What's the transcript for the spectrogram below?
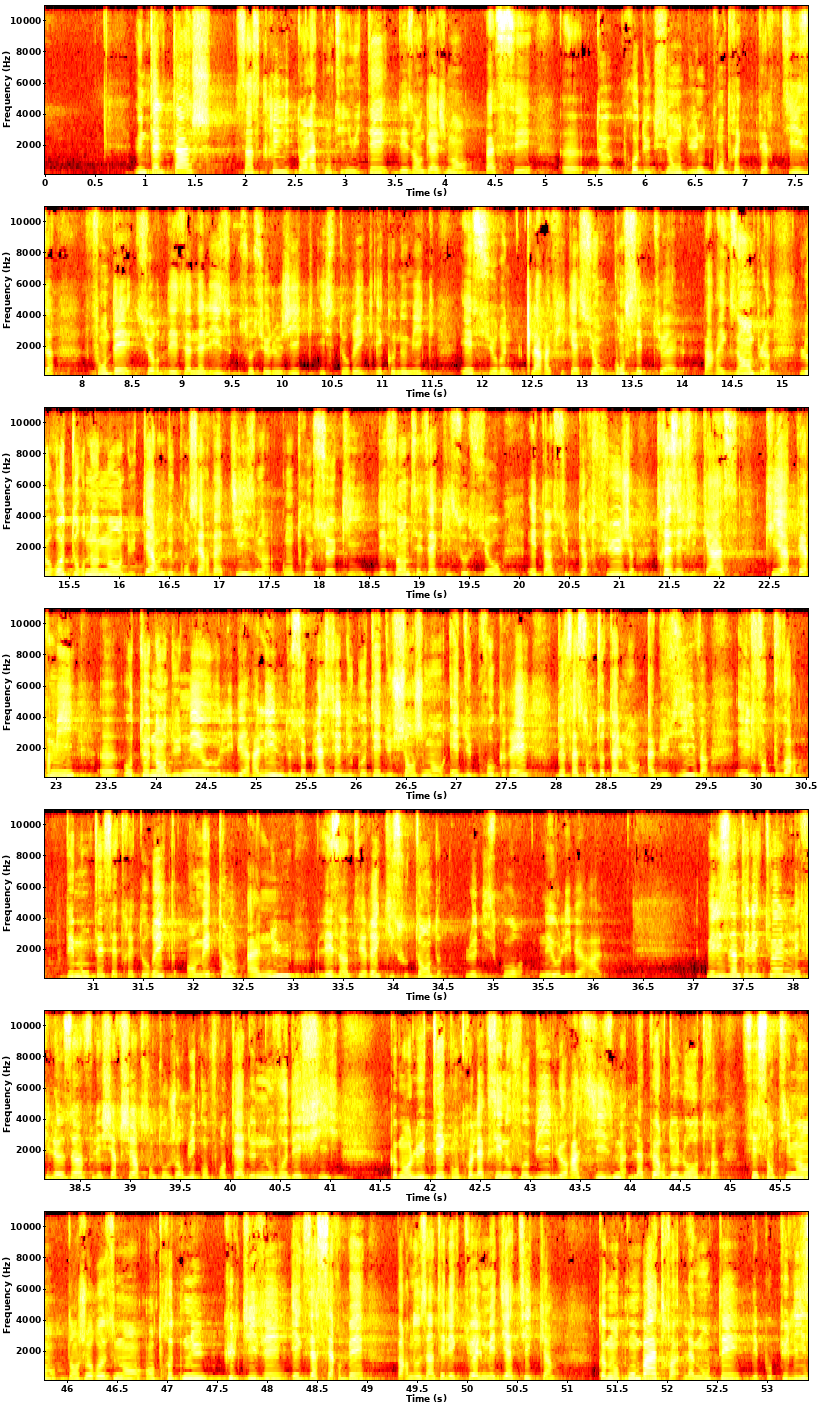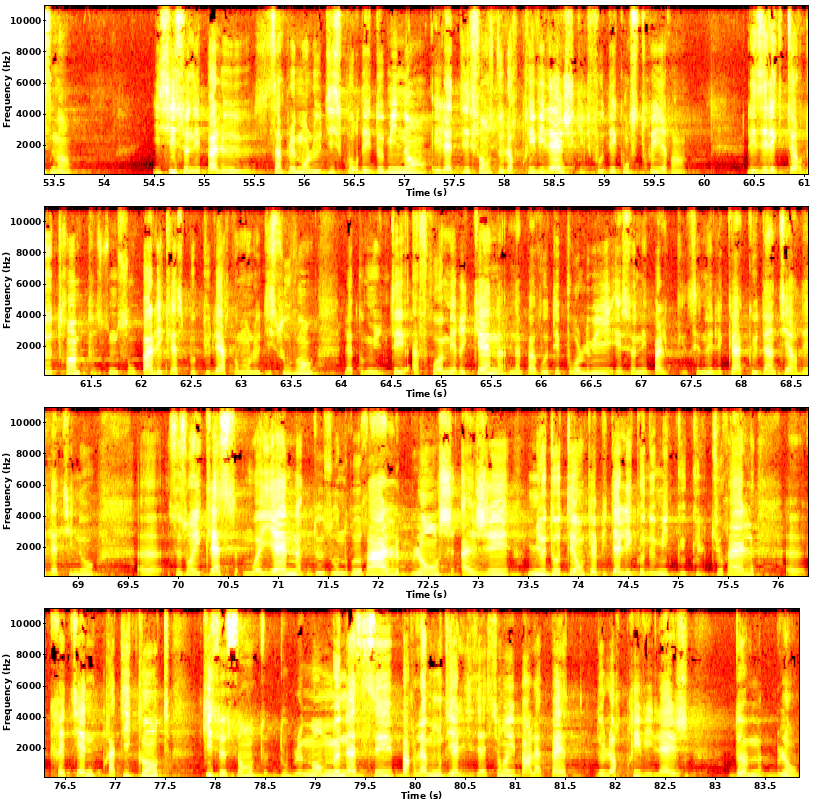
Une telle tâche s'inscrit dans la continuité des engagements passés euh, de production d'une contre-expertise fondée sur des analyses sociologiques, historiques, économiques et sur une clarification conceptuelle. Par exemple, le retournement du terme de conservatisme contre ceux qui défendent ces acquis sociaux est un subterfuge très efficace qui a permis euh, aux tenants du néolibéralisme de se placer du côté du changement et du progrès de façon totalement abusive. Et il faut pouvoir démonter cette rhétorique en mettant à nu les intérêts qui sous-tendent le discours néolibéral. Mais les intellectuels, les philosophes, les chercheurs sont aujourd'hui confrontés à de nouveaux défis. Comment lutter contre la xénophobie, le racisme, la peur de l'autre, ces sentiments dangereusement entretenus, cultivés, exacerbés par nos intellectuels médiatiques? Comment combattre la montée des populismes? Ici, ce n'est pas simplement le discours des dominants et la défense de leurs privilèges qu'il faut déconstruire. Les électeurs de Trump, ce ne sont pas les classes populaires comme on le dit souvent. La communauté afro-américaine n'a pas voté pour lui et ce n'est pas le, cas que d'un tiers des latinos. Euh, ce sont les classes moyennes de zones rurales, blanches, âgées, mieux dotées en capital économique que culturel, euh, chrétiennes pratiquantes, qui se sentent doublement menacées par la mondialisation et par la perte de leurs privilèges d'hommes blancs.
